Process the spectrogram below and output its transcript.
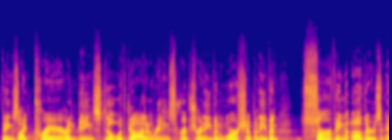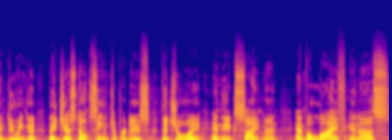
things like prayer and being still with God and reading scripture and even worship and even serving others and doing good, they just don't seem to produce the joy and the excitement and the life in us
